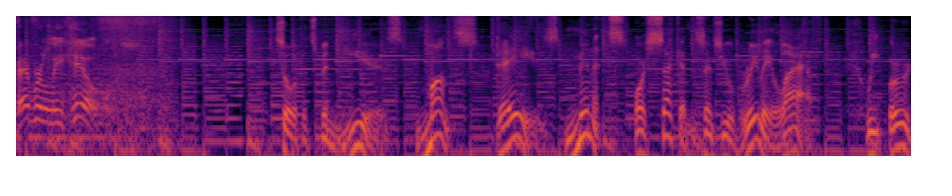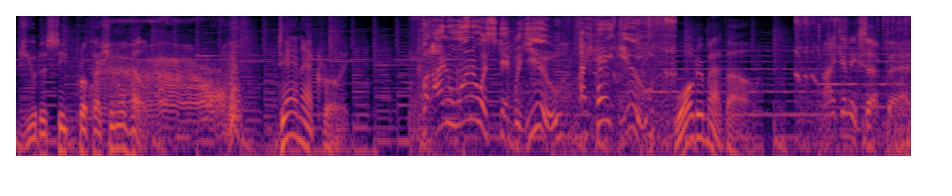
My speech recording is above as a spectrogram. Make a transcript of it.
Beverly Hills. So if it's been years, months, days, minutes, or seconds since you've really laughed, we urge you to seek professional help. Dan Aykroyd, But I don't want to escape with you. I hate you. Walter Matthau, I can accept that.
